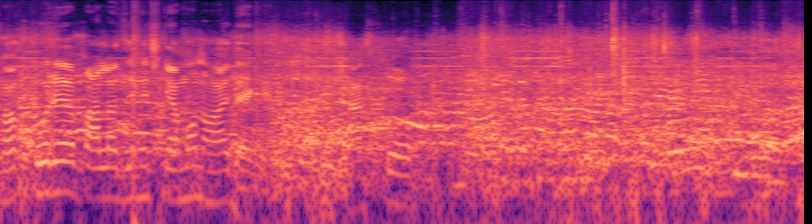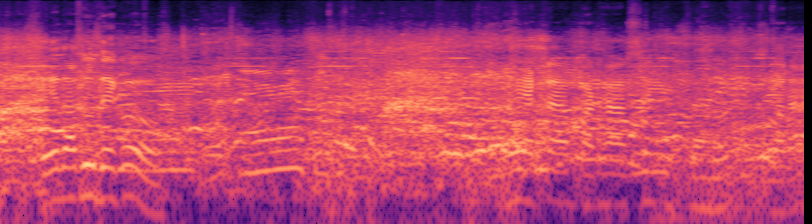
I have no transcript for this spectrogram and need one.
শখ করে পালা জিনিস কেমন হয় দেখে স্বাস্থ্য এ দাদু দেখো ওই একটা পাঠা আছে খুব সুন্দর চেহারা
